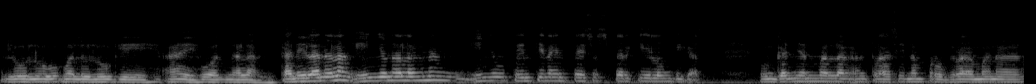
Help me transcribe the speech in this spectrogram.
Lulu, malulugi. Ay, huwag na lang. Kanila na lang. Inyo na lang ng inyong 29 pesos per kilong bigas. Kung ganyan man lang ang klase ng programa na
